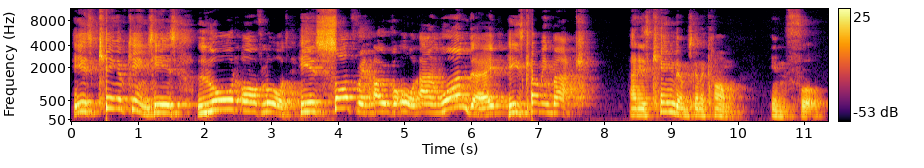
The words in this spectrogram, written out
He is King of kings. He is Lord of lords. He is sovereign over all. And one day he's coming back. And his kingdom's going to come in full.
